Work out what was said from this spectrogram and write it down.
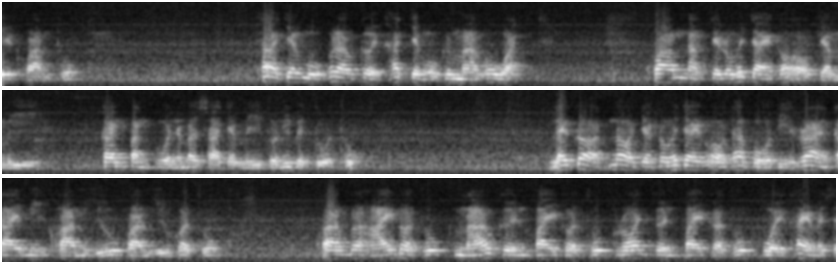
ด้วยความทุกข์ถ้าจมูกของเราเกิดคัดจมูกขึ้นมาเพราะหวัด ความหนักจะลมหายใจเขาออกจะมี การปั่นป่วนในประสาทจะมีตัวนี้เป็นตัวทุกข์ แล้วก็นอกจากลมหายใจเขาออกถ้าปกติร่างกายมีความหิว ความหิวก็ทุกข์ความกระหายก็ทุกข์หนาวเกินไปก็ทุกข์ร้อนเกินไปก็ทุกข์ป่วยไข้ไม่ส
